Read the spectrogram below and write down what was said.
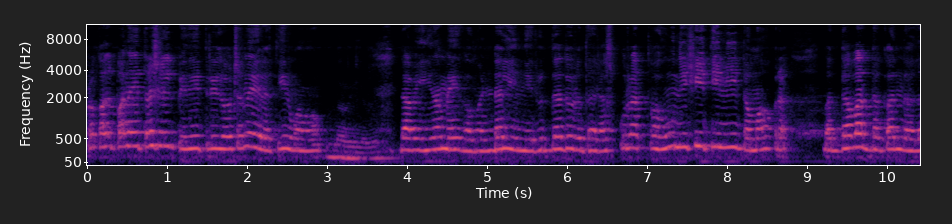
प्रकल्प नेत्र शिल्पिनी त्रिलोचने रती मम दवीन मेघ ಬದ್ಧಬದ್ಧ ಕಂದಲ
